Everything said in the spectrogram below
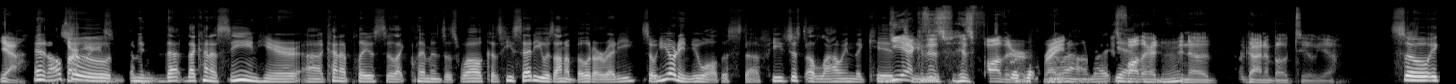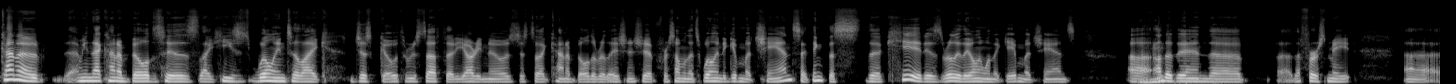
yeah, And it also, Marcus. I mean, that that kind of scene here uh, kind of plays to like Clemens as well because he said he was on a boat already, so he already knew all this stuff. He's just allowing the kid. yeah, because his his father, right? around, right? His Yeah. father had Mhm. been a, a guy on a boat too. Yeah, So it kind of, I mean, that kind of builds his like he's willing to like just go through stuff that he already knows, just to like kind of build a relationship for someone that's willing to give him a chance. I think the the kid is really the only one that gave him a chance, uh, Mhm. other than the uh, the first mate. Uh,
